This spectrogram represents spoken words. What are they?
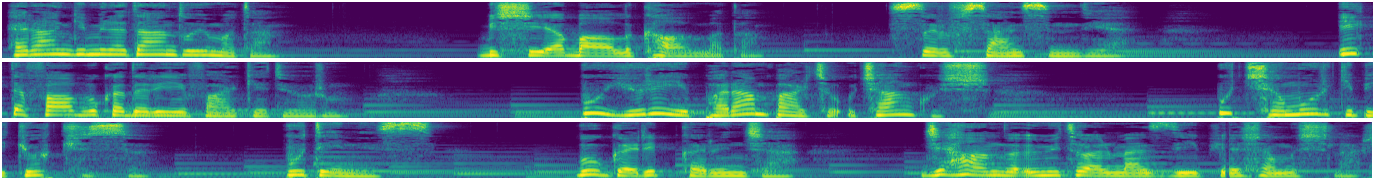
Herhangi bir neden duymadan, bir şeye bağlı kalmadan, sırf sensin diye. İlk defa bu kadar iyi fark ediyorum. Bu yüreği paramparça uçan kuş, bu çamur gibi gökyüzü, bu deniz, bu garip karınca, cihanda ümit ölmez deyip yaşamışlar.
